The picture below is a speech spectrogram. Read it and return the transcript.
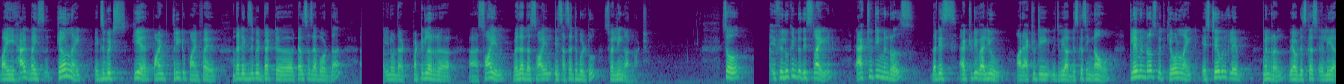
By have by kaolite exhibits here 0.3 to 0.5 that exhibit that uh, tells us about the you know that particular uh, uh, soil whether the soil is susceptible to swelling or not. So, if you look into this slide activity minerals that is activity value or activity which we are discussing now clay minerals with kaolinite a stable clay mineral we have discussed earlier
